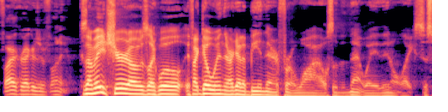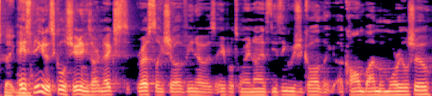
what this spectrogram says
Firecrackers are funny. Because I made sure I was like, well, if I go in there, I got to be in there for a while, so that that way they don't like suspect me. Hey, speaking of school shootings, our next wrestling show at Vino is April 29th. Do you think we should call it the, a Columbine Memorial Show?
